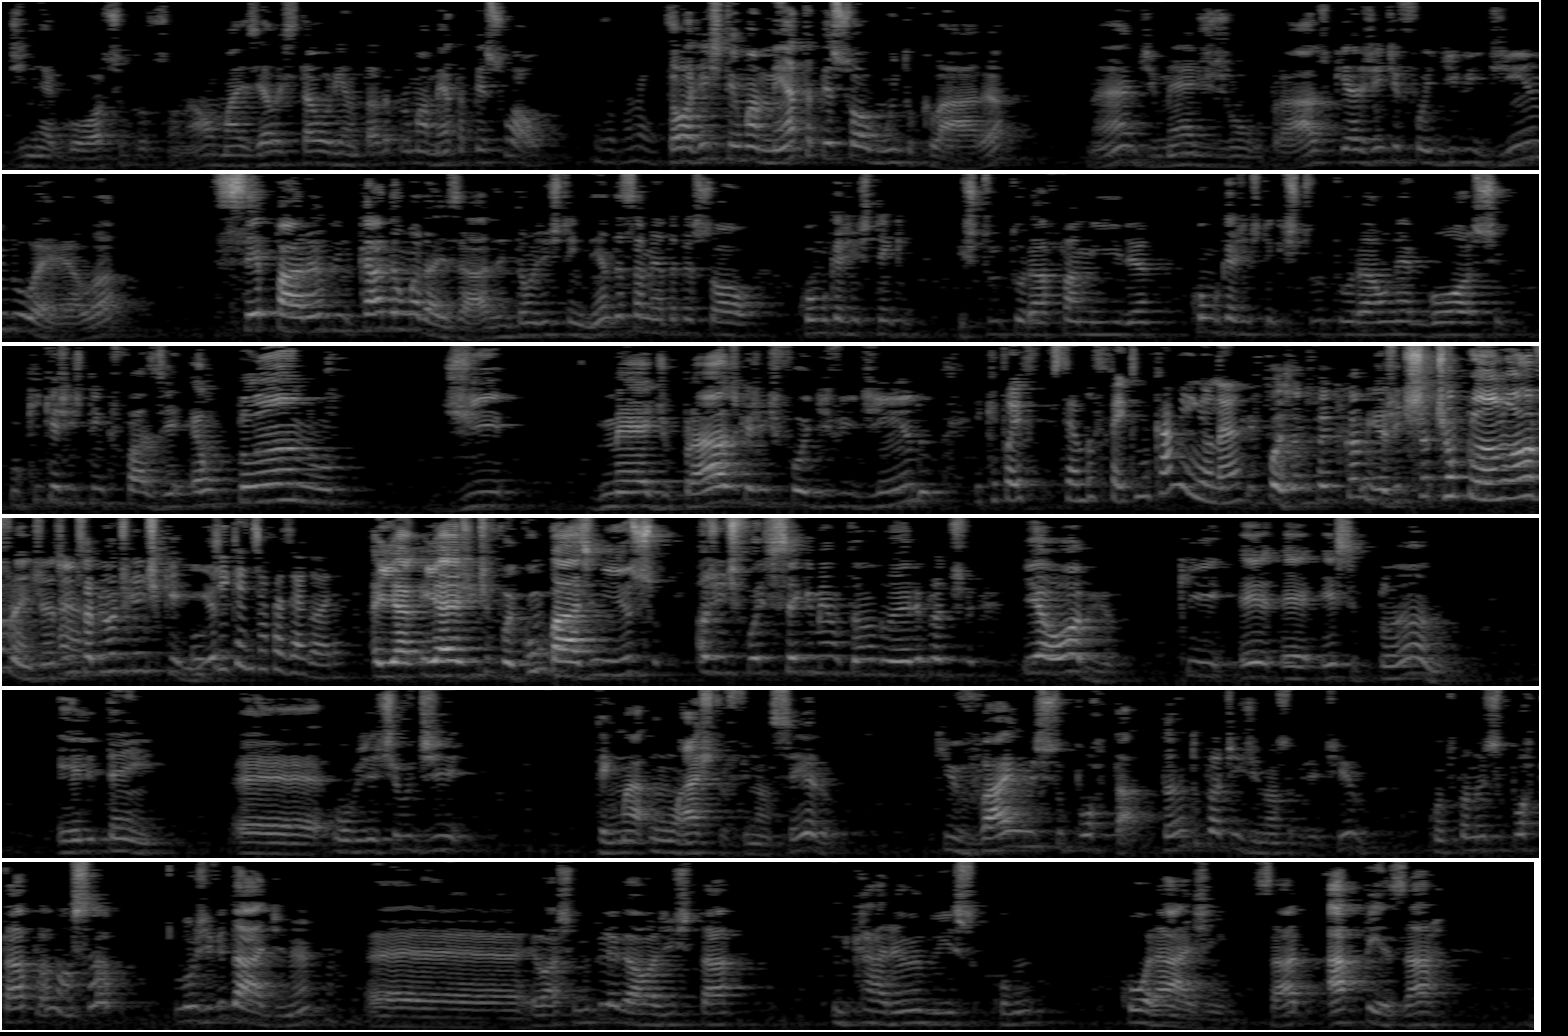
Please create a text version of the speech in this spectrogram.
de negócio profissional, mas ela está orientada para uma meta pessoal. Exatamente. Então a gente tem uma meta pessoal muito clara, né, de médio e longo prazo, que a gente foi dividindo ela, separando em cada uma das áreas. Então a gente tem dentro dessa meta pessoal como que a gente tem que estruturar a família, como que a gente tem que estruturar o negócio, o que, que a gente tem que fazer. É um plano de médio prazo que a gente foi dividindo. E que foi sendo feito no caminho, né? E foi sendo feito no caminho. A gente já tinha um plano lá na frente, né? A gente É. sabia onde a gente queria. O que, que a gente vai fazer agora? E, a- e aí a gente foi, com base nisso, a gente foi segmentando ele para. E é óbvio que é, esse plano ele tem é, o objetivo de tem uma, um lastro financeiro que vai nos suportar tanto para atingir nosso objetivo quanto para nos suportar para nossa longevidade, né? É, eu acho muito legal a gente estar encarando isso com coragem, sabe? Apesar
